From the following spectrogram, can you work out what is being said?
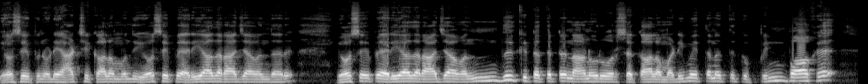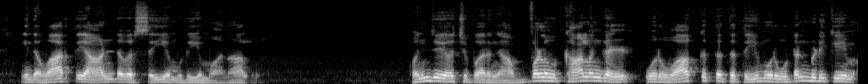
யோசேப்பினுடைய ஆட்சி காலம் வந்து யோசேப்பை அறியாத ராஜா வந்தார். யோசேப்பை அறியாத ராஜா வந்து கிட்டத்தட்ட நானூறு வருஷ காலம் அடிமைத்தனத்துக்கு பின்பாக இந்த வார்த்தையை ஆண்டவர் செய்ய முடியுமானால் கொஞ்சம் யோசிச்சு பாருங்க. அவ்வளவு காலங்கள் ஒரு வாக்கு தத்தத்தையும் ஒரு உடன்படிக்கையும்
